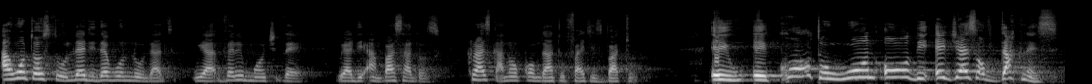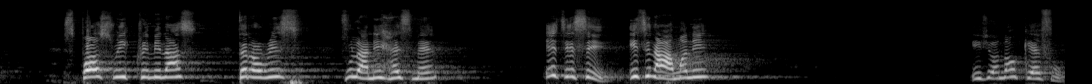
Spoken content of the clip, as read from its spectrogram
I want us to let the devil know that we are very much there. We are the ambassadors. Christ cannot come down to fight his battle a, a call to warn all the agents of darkness, sportsweek criminals, terrorists, Fulani herdsmen, etc., eating our money. If you're not careful,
